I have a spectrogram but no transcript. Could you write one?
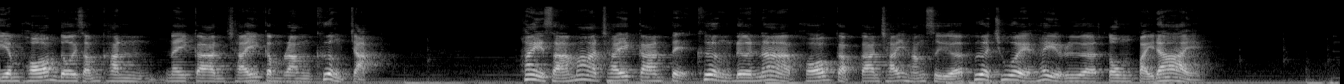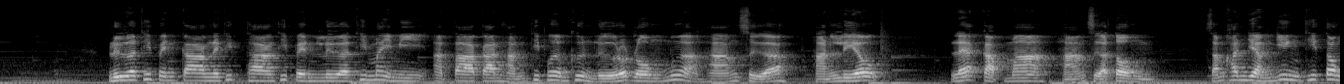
ตรียมพร้อมโดยสำคัญในการใช้กำลังเครื่องจักร ให้สามารถใช้การเตะเครื่องเดินหน้าพร้อมกับการใช้หางเสือเพื่อช่วยให้เรือตรงไปได้ เรือที่เป็นกลางในทิศทางที่เป็นเรือที่ไม่มีอัตราการหันที่เพิ่มขึ้นหรือลดลงเมื่อหางเสือหันเลี้ยว และกลับมาหางเสือตรงสำคัญอย่างยิ่งที่ต้อง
